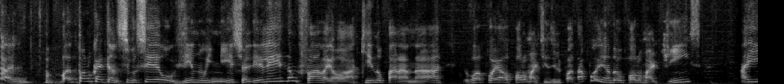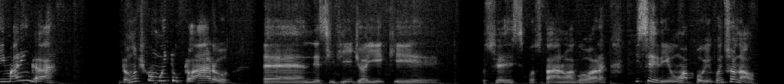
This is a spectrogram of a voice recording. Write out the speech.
Ah, Paulo Caetano, se você ouvir no início ali, ele não fala, ó, aqui no Paraná eu vou apoiar o Paulo Martins. Ele pode estar apoiando o Paulo Martins aí em Maringá. Então não ficou muito claro é, nesse vídeo aí que vocês postaram agora, que seria um apoio incondicional.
